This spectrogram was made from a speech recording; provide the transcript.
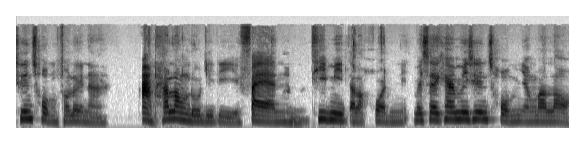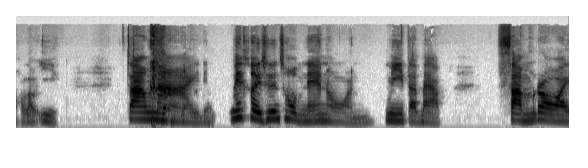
ชื่นชมเขาเลยนะอะถ้าลองดูดีๆ แฟนที่มีแต่ละคนเนี่ยไม่ใช่แค่ไม่ชื่นชมยังมาหลอกเราอีก เจ้านายเนี่ยไม่เคยชื่นชมแน่นอน มีแต่แบบ ซ้ำรอย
